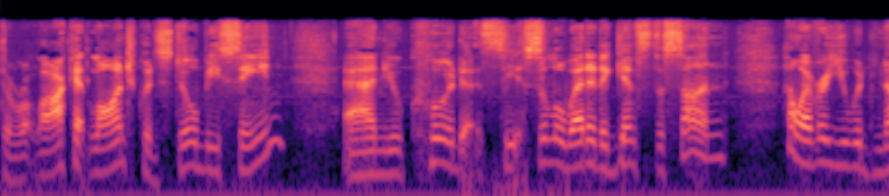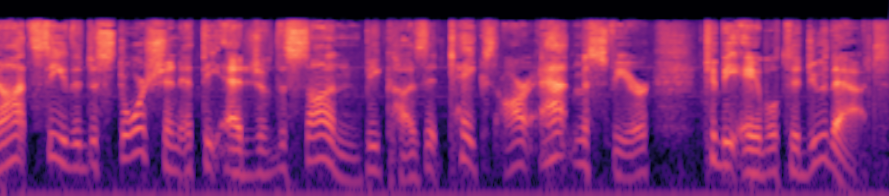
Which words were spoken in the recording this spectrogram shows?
the rocket launch could still be seen and you could see silhouetted against the sun. However, you would not see the distortion at the edge of the sun because it takes our atmosphere to be able to do that.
